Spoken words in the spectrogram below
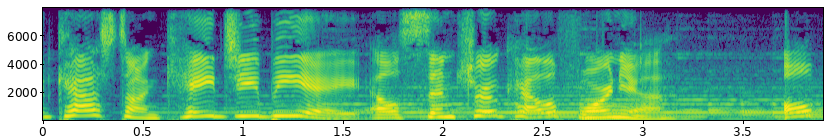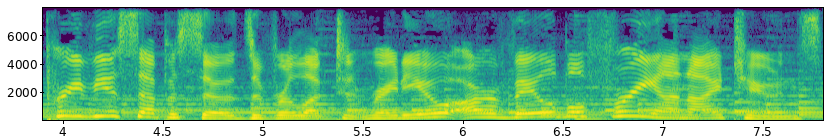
podcast on KGBA, El Centro, California. All previous episodes of Reluctant Radio are available free on iTunes.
